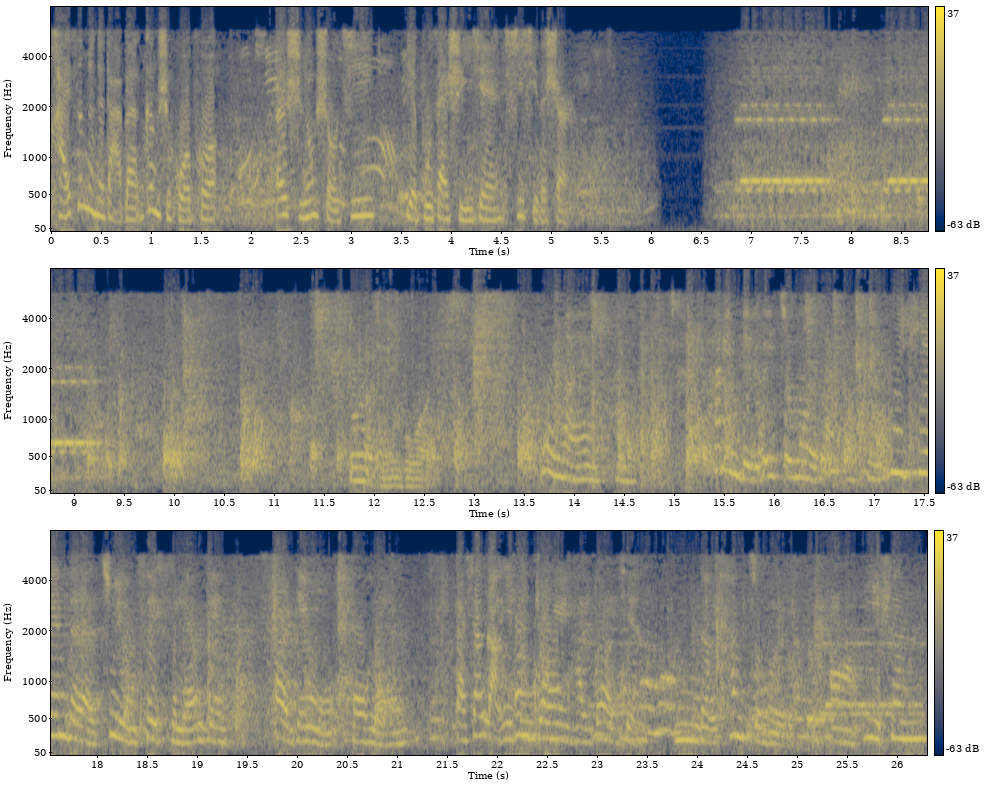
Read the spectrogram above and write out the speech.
孩子们的打扮更是活泼，而使用手机也不再是一件稀奇的事儿。多少钱一锅？不买呀，他们这个一周末的，一天的住用费是两百。二点五欧元。打香港一分钟还有多少钱？嗯，的。三十五。啊，一分。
